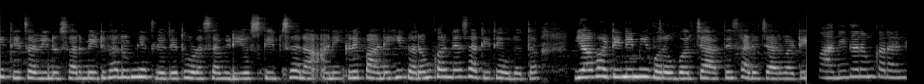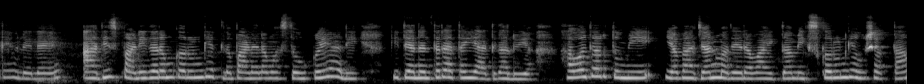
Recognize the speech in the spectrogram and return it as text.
इथे चवीनुसार मीठ घालून घेतले होते. थोडासा व्हिडिओ स्किप झाला आणि इकडे पाणीही गरम करण्यासाठी ठेवलं होतं. या वाटीने मी बरोबर चार ते साडेचार वाटी पाणी गरम करायला ठेवलेलं आहे. आधीच पाणी गरम करून घेतलं. पाण्याला मस्त उकळी आली की त्यानंतर आता यात घालूया. हवं तर तुम्ही या भाज्यांमध्ये रवा एकदा मिक्स करून घेऊ शकता.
